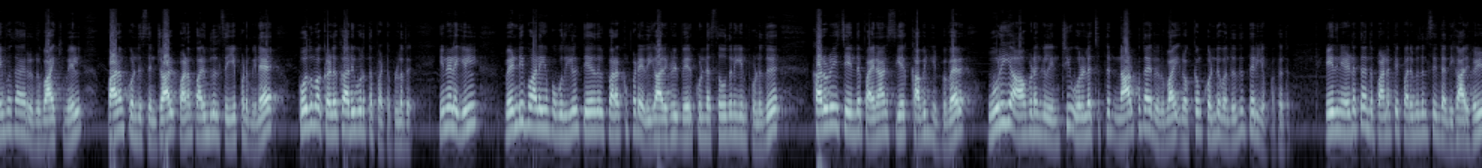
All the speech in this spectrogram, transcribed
ஐம்பதாயிரம் ரூபாய்க்கு மேல் பணம் கொண்டு சென்றால் பணம் பறிமுதல் செய்யப்படும் என பொதுமக்களுக்கு அறிவுறுத்தப்பட்டுள்ளது. இந்நிலையில் வெண்டிபாளையம் பகுதியில் தேர்தல் பறக்கும்படை அதிகாரிகள் மேற்கொண்ட சோதனையின் பொழுது கரூரை சேர்ந்த பைனான்சியர் கவின் என்பவர் உரிய ஆவணங்களின்றி ஒரு லட்சத்து நாற்பதாயிரம் ரூபாய் ரொக்கம் கொண்டு வந்தது தெரியப்பட்டது இதனையடுத்து அந்த பணத்தை பறிமுதல் செய்த அதிகாரிகள்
